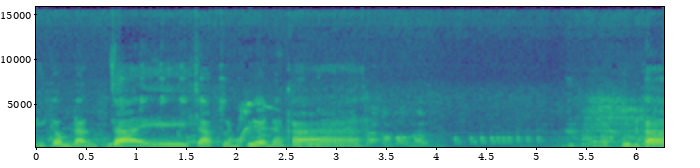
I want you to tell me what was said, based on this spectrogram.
มีกำลังใจจากเพื่อนๆนะคะ ขอบคุณค่ะ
